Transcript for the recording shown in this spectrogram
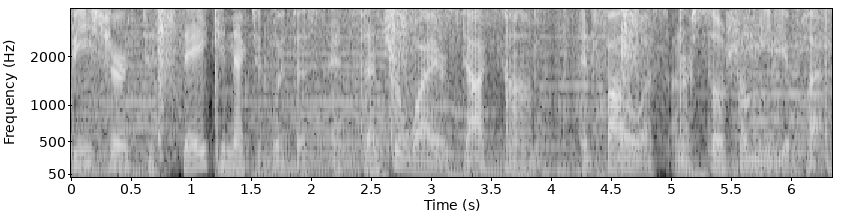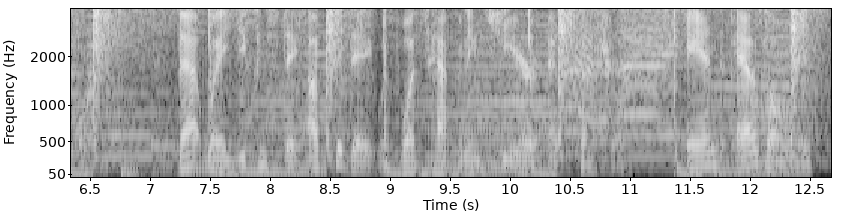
Be sure to stay connected with us at centralwire.com and follow us on our social media platforms. That way, you can stay up to date with what's happening here at Central. And as always,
